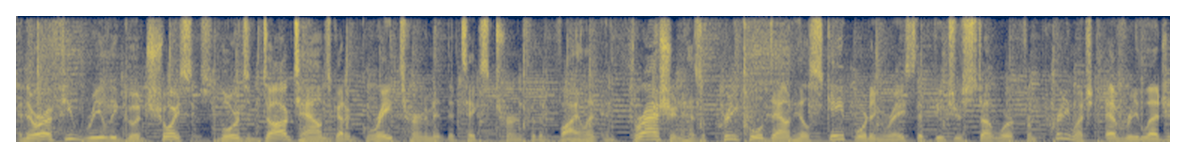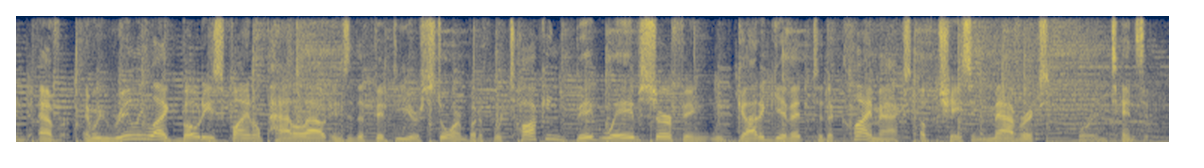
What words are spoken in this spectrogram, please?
And there are a few really good choices. Lords of Dogtown's got a great tournament that takes a turn for the violent, and Thrashin' has a pretty cool downhill skateboarding race that features stunt work from pretty much every legend ever. And we really like Final paddle out into the 50 year storm, but if we're talking big wave surfing, we've got to give it to the climax of Chasing Mavericks for intensity.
